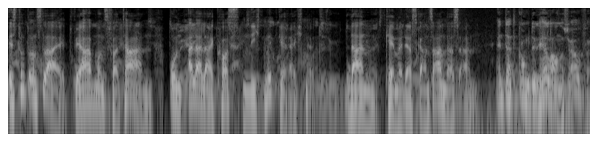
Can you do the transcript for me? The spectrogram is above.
es tut uns leid, wir haben uns vertan und allerlei Kosten nicht mitgerechnet. Dann käme das ganz anders an. En dat komt natuurlijk heel anders over.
